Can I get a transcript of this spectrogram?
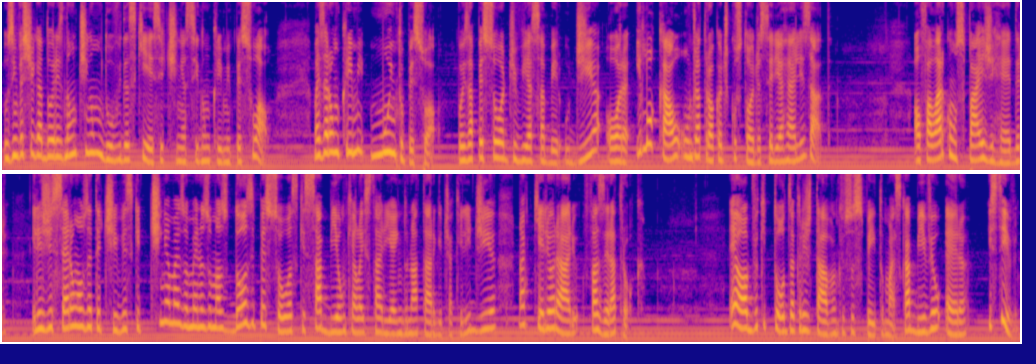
os investigadores não tinham dúvidas que esse tinha sido um crime pessoal. Mas era um crime muito pessoal, pois a pessoa devia saber o dia, hora e local onde a troca de custódia seria realizada. Ao falar com os pais de Heather, eles disseram aos detetives que tinha mais ou menos umas 12 pessoas que sabiam que ela estaria indo na Target aquele dia, naquele horário, fazer a troca. É óbvio que todos acreditavam que o suspeito mais cabível era Steven.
